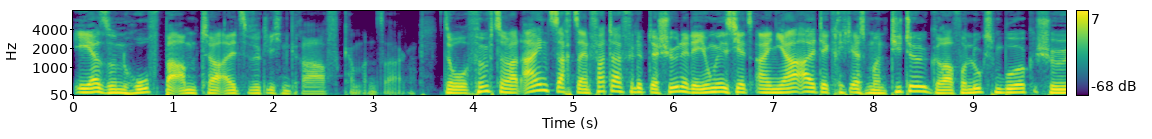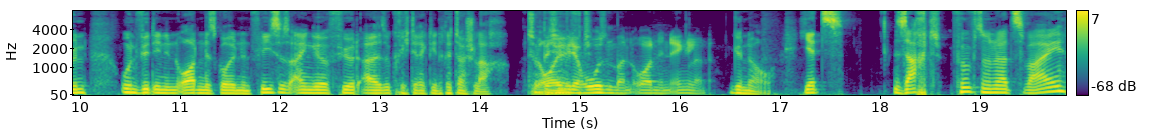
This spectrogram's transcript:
eher so ein Hofbeamter als wirklich ein Graf, kann man sagen. So 1501 sagt sein Vater Philipp der Schöne, der Junge ist jetzt ein Jahr alt, der kriegt erstmal einen Titel, Graf von Luxemburg, schön und wird in den Orden des Goldenen Vließes eingeführt, also kriegt direkt den Ritterschlag. So ein bisschen wie der Hosenbandorden in England. Genau. Jetzt sagt 1502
